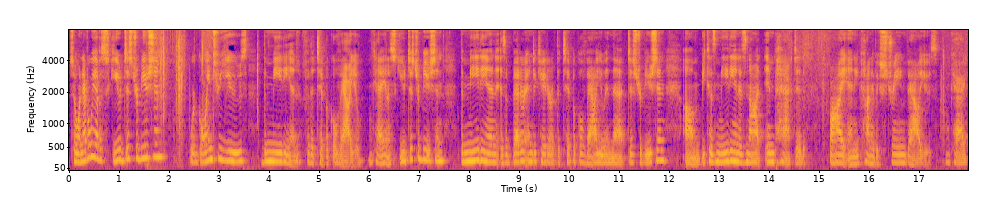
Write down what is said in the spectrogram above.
So whenever we have a skewed distribution, we're going to use the median for the typical value, okay? In a skewed distribution, the median is a better indicator of the typical value in that distribution um, because median is not impacted by any kind of extreme values, okay?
